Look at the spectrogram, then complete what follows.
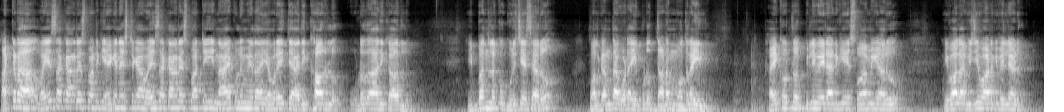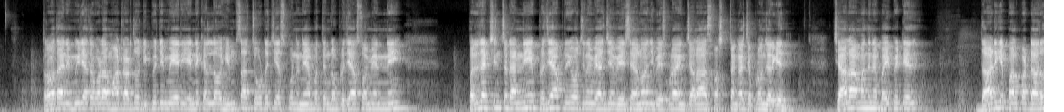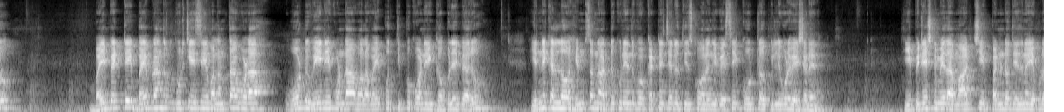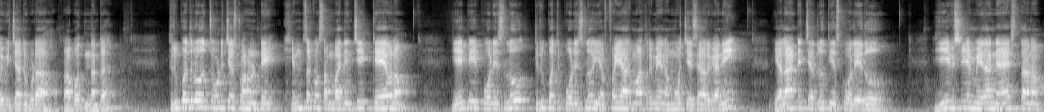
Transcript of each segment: అక్కడ వైఎస్ఆర్ కాంగ్రెస్ పార్టీకి ఎగనెస్ట్గా వైఎస్ఆర్ కాంగ్రెస్ పార్టీ నాయకుల మీద ఎవరైతే అధికారులు ఉన్నతాధికారులు ఇబ్బందులకు గురి చేశారో వాళ్ళకంతా కూడా ఇప్పుడు దడం మొదలైంది. హైకోర్టులో పిల్లి వేయడానికి స్వామి గారు ఇవాళ విజయవాడకి వెళ్ళాడు. తర్వాత ఆయన మీడియాతో కూడా మాట్లాడుతూ డిప్యూటీ మేయర్ ఎన్నికల్లో హింస చోటు చేసుకున్న నేపథ్యంలో ప్రజాస్వామ్యాన్ని పరిరక్షించడాన్ని ప్రజా ప్రయోజనం వ్యాజ్యం వేశాను అని చెప్పేసి కూడా ఆయన చాలా స్పష్టంగా చెప్పడం జరిగింది. చాలామందిని భయపెట్టే దాడికి పాల్పడ్డారు. భయపెట్టి భయభ్రాంతులకు గురి చేసి వాళ్ళంతా కూడా ఓటు వేయనీయకుండా వాళ్ళ వైపు తిప్పుకొని గబ్బులేపారు. ఎన్నికల్లో హింసను అడ్డుకునేందుకు కఠిన చర్యలు తీసుకోవాలని చెప్పేసి కోర్టులో పిల్లి కూడా వేశాడు ఆయన. ఈ పిటిషన్ మీద మార్చి పన్నెండవ తేదీన ఎప్పుడో విచారణ కూడా రాబోతుందంట. తిరుపతిలో చోటు చేసుకున్నటువంటి హింసకు సంబంధించి కేవలం ఏపీ పోలీసులు తిరుపతి పోలీసులు ఎఫ్ఐఆర్ మాత్రమే నమోదు చేశారు కానీ ఎలాంటి చర్యలు తీసుకోలేదు. ఈ విషయం మీద న్యాయస్థానం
